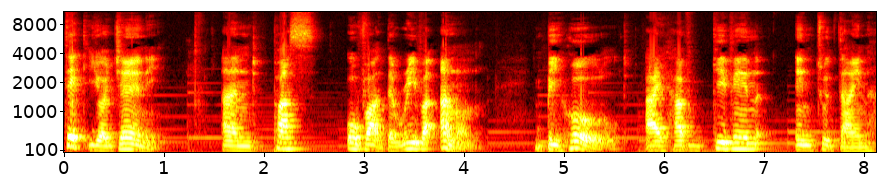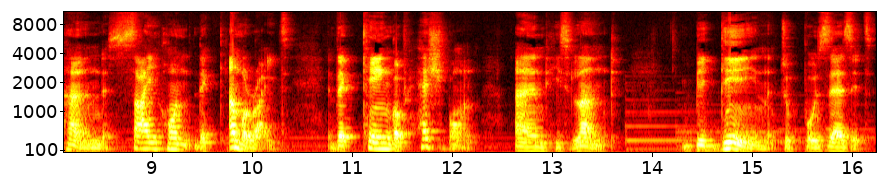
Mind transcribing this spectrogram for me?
take your journey, and pass over the river Arnon. Behold, I have given into thine hand Sihon the Amorite, the king of Heshbon, and his land. Begin to possess it,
